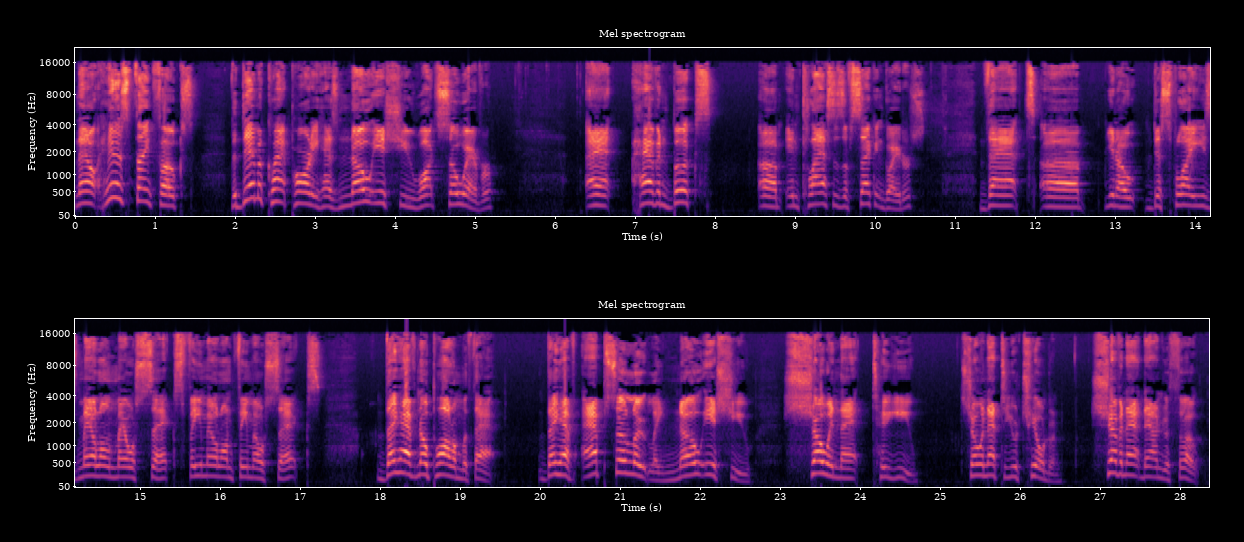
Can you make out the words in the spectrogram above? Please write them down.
Now, here's the thing, folks: the Democrat Party has no issue whatsoever at having books um, in classes of second graders that uh, you know displays male on male sex, female on female sex. They have no problem with that. They have absolutely no issue showing that to you, showing that to your children, shoving that down your throat.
